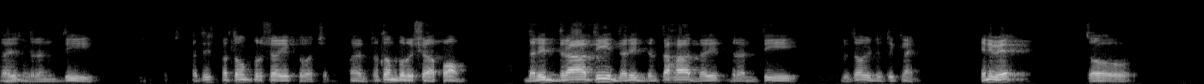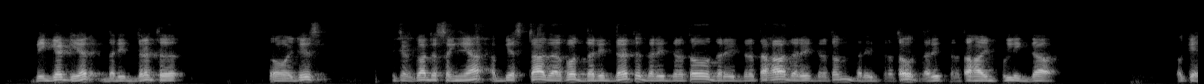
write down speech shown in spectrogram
Daridranti. प्रथम पुरुष एकवचन प्रथम दरिद्रा फॉर्म दरिद्राति दरिद्रता दरिद्रंति सो वी गेट दरिद्रत it is it has got the संज्ञा दरिद्रत, दरिद्रतो, दरिद्रता दरिद्रतम दरिद्रतो, दरिद्रता इन पुल्लिंग ओके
